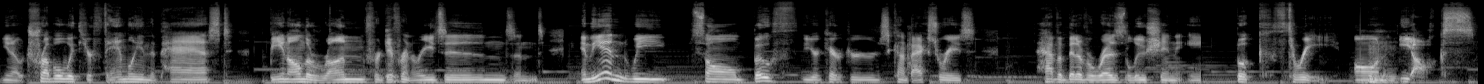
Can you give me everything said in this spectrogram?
You know, trouble with your family in the past, being on the run for different reasons, and in the end, we saw both your characters' kind of backstories have a bit of a resolution in book three on mm-hmm. Eox.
